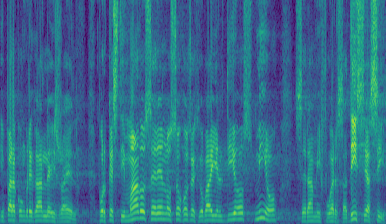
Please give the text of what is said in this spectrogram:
y para congregarle a Israel. Porque estimado seré en los ojos de Jehová y el Dios mío será mi fuerza. Dice así,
